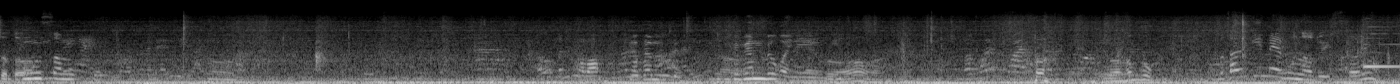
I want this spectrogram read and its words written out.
비싸다. 국물 싸먹고. 봐봐. 배변뷰. 배변뷰가 있네요. 뭐야? 이거 한국 뭐 딸기 메로나도 있어요.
